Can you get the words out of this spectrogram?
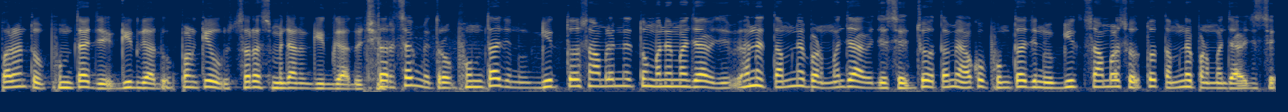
પરંતુ ફૂમતાજીએ ગીત ગાદું પણ કેવું સરસ મજાનું ગીત ગાયું છે. દર્શક મિત્રો ફૂમતાજીનું ગીત તો સાંભળીને તો મને મજા આવી જશે અને તમને પણ મજા આવી જશે. જો તમે આખું ફૂમતાજીનું ગીત સાંભળશો તો તમને પણ મજા આવી જશે.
